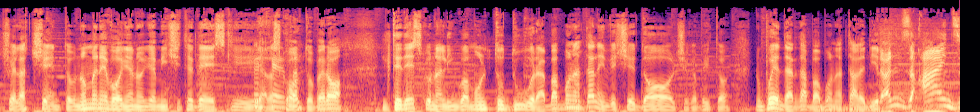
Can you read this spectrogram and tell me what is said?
c'è l'accento, non me ne vogliano gli amici tedeschi Perché? all'ascolto, però il tedesco è una lingua molto dura, Babbo Mm. Natale invece è dolce, capito? Non puoi andare da Babbo Natale e dire Heinz, Heinz,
